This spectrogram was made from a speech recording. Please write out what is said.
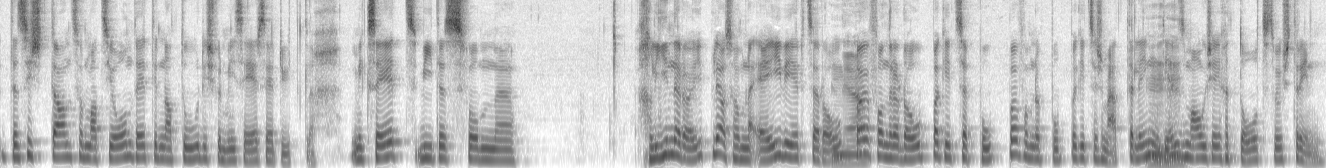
das ist die Transformation dort in der Natur ist für mich sehr, sehr deutlich. Man sieht, wie das von einem kleinen Räubchen, also von einem Ei wird es eine Raupe, ja. von einer Raupe gibt es eine Puppe, von einer Puppe gibt es einen Schmetterling mhm. und jedes Mal ist eigentlich ein Tod zwischendrin.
